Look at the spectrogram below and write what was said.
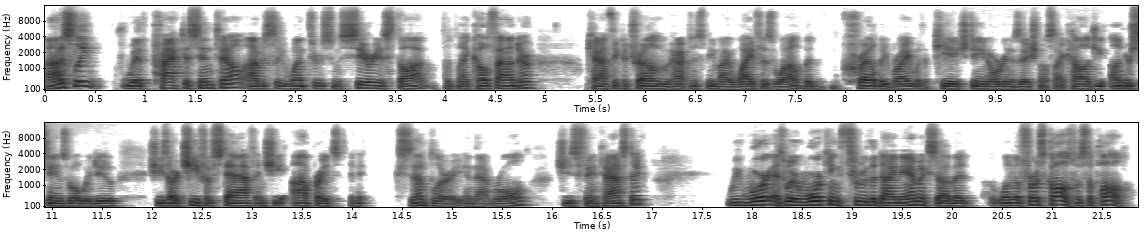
Honestly, with Practice Intel, obviously went through some serious thought with my co founder Kathy Cottrell, who happens to be my wife as well, but incredibly bright with a PhD in organizational psychology, understands what we do. She's our chief of staff and she operates an exemplary in that role. She's fantastic. We work as we we're working through the dynamics of it. One of the first calls was to Paul.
